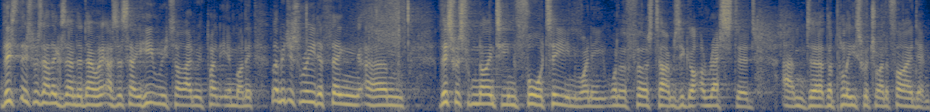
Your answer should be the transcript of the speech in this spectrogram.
this, this was Alexander. Now, as I say, he retired with plenty of money. Let me just read a thing. Um, this was from 1914, when he, one of the first times he got arrested and uh, the police were trying to find him.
